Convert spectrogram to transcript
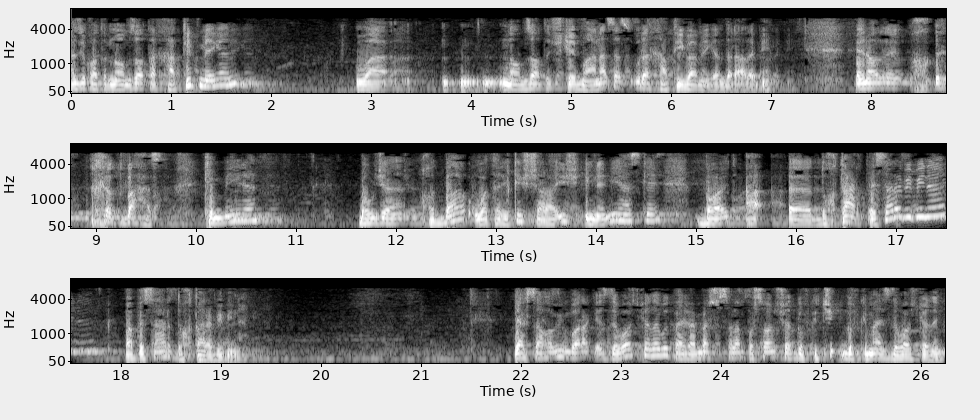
از این خاطر نامزاد خطیب میگن و نامزادش که معنیس است او را خطیبه میگن در عربی. این خطبه هست که میره با اونجا خطبه و طریقی شرایش اینمی هست که باید دختر پسر ببینه و پسر دختر ببینه. یک صحابی مبارک ازدواج کرده بود پیغمبر صلی الله علیه و پرسان شد گفت که گفت که ما ازدواج کردیم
